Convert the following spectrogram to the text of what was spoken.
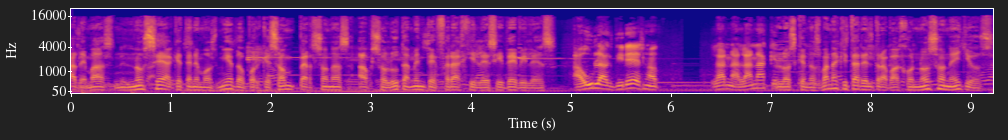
Además, no sé a qué tenemos miedo porque son personas absolutamente frágiles y débiles. Los que nos van a quitar el trabajo no son ellos.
